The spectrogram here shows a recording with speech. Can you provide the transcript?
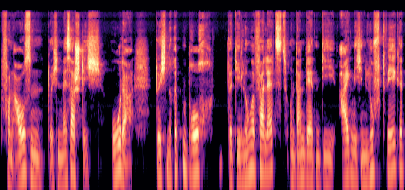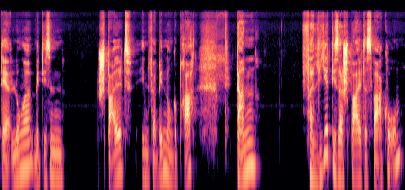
von außen durch einen Messerstich oder durch einen Rippenbruch wird die Lunge verletzt und dann werden die eigentlichen Luftwege der Lunge mit diesem Spalt in Verbindung gebracht, dann verliert dieser Spalt das Vakuum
